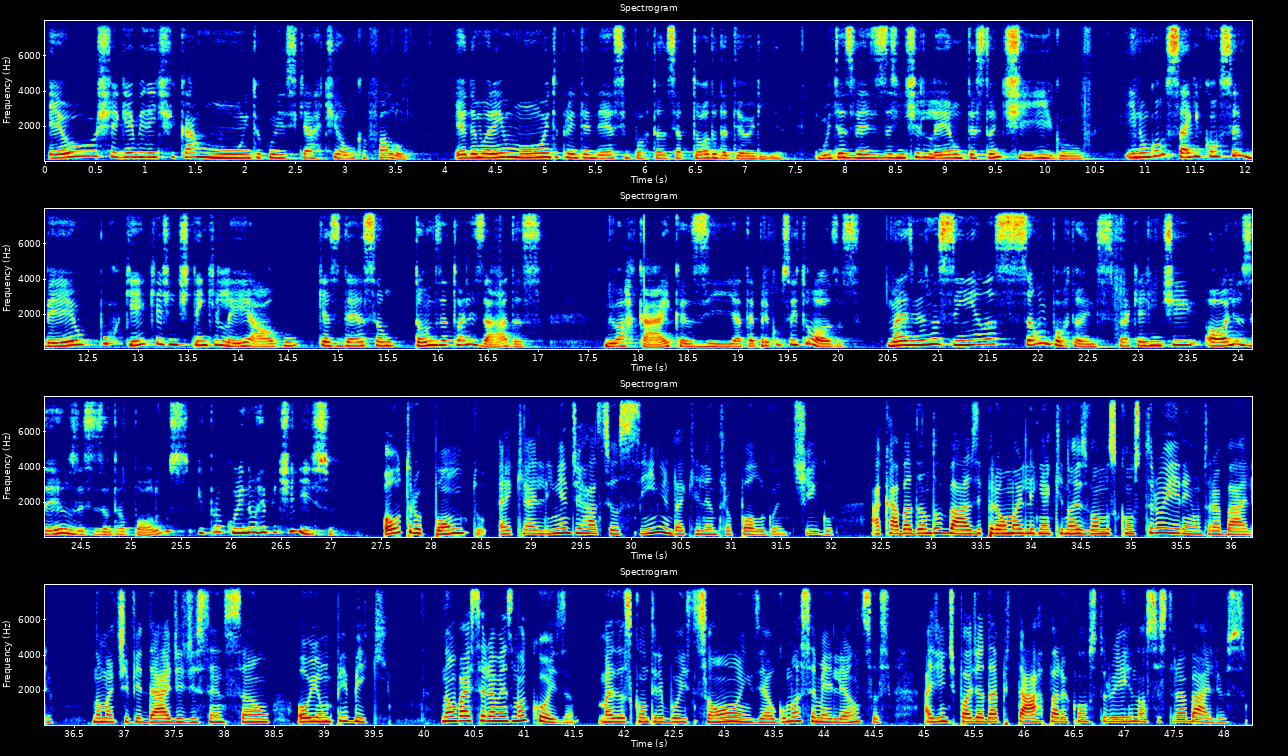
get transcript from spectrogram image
Eu cheguei a me identificar muito com isso que a Artionka falou. Eu demorei muito para entender essa importância toda da teoria. Muitas vezes a gente lê um texto antigo, e não consegue conceber o porquê que a gente tem que ler algo que as ideias são tão desatualizadas, meio arcaicas e até preconceituosas. Mas mesmo assim, elas são importantes para que a gente olhe os erros desses antropólogos e procure não repetir isso. Outro ponto é que a linha de raciocínio daquele antropólogo antigo acaba dando base para uma linha que nós vamos construir em um trabalho, numa atividade de extensão ou em um PIBIC. Não vai ser a mesma coisa, mas as contribuições e algumas semelhanças a gente pode adaptar para construir nossos trabalhos.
